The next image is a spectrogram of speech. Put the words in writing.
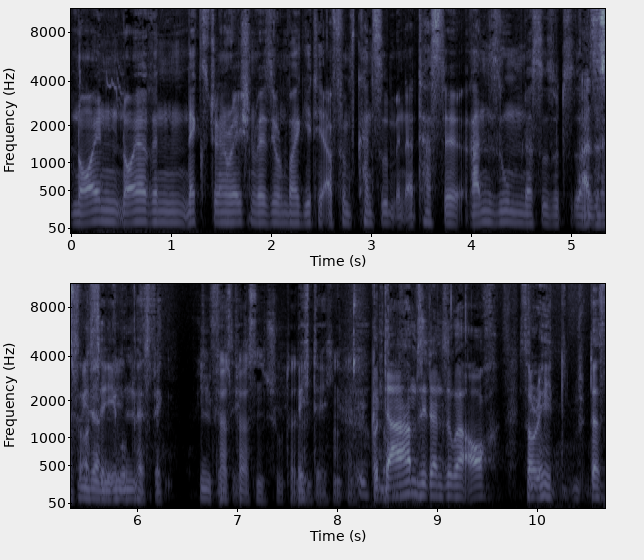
neuen, neueren Next Generation Version bei GTA 5 kannst du mit einer Taste ranzoomen, dass du sozusagen also das aus der Ego-Perspektive. ein First-Person-Shooter. Richtig. Okay. Und da haben sie dann sogar auch, sorry, das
